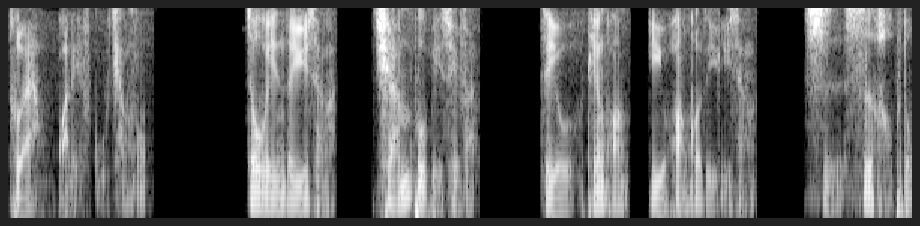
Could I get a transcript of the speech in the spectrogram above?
突然刮了一股强风，周围人的雨伞啊。全部被吹翻，只有天皇与皇后的雨伞是丝毫不动。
